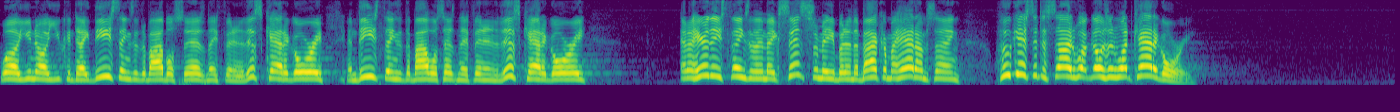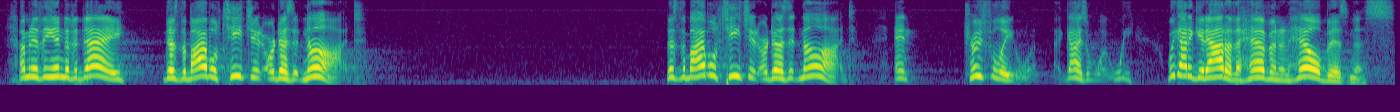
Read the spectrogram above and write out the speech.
well, you know, you can take these things that the Bible says and they fit into this category, and these things that the Bible says and they fit into this category. And I hear these things and they make sense to me, but in the back of my head, I'm saying, who gets to decide what goes in what category? I mean, at the end of the day, does the Bible teach it or does it not? Does the Bible teach it or does it not? And truthfully, guys, we, we got to get out of the heaven and hell business.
